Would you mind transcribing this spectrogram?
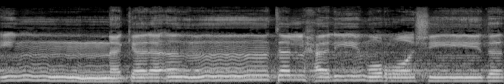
إنك لأنت الحليم الرشيد.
